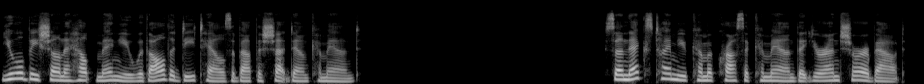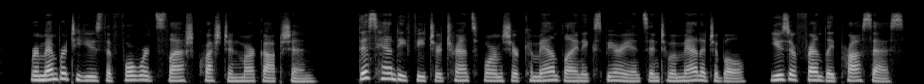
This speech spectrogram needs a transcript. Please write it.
you will be shown a help menu with all the details about the shutdown command. So next time you come across a command that you're unsure about, remember to use the forward slash question mark option. This handy feature transforms your command line experience into a manageable, user-friendly process,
